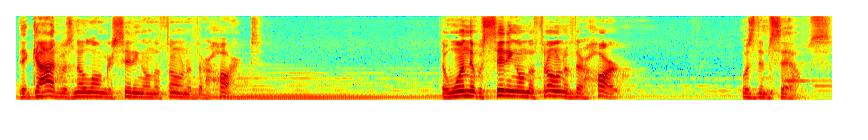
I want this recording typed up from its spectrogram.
that God was no longer sitting on the throne of their heart. The one that was sitting on the throne of their heart was themselves.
